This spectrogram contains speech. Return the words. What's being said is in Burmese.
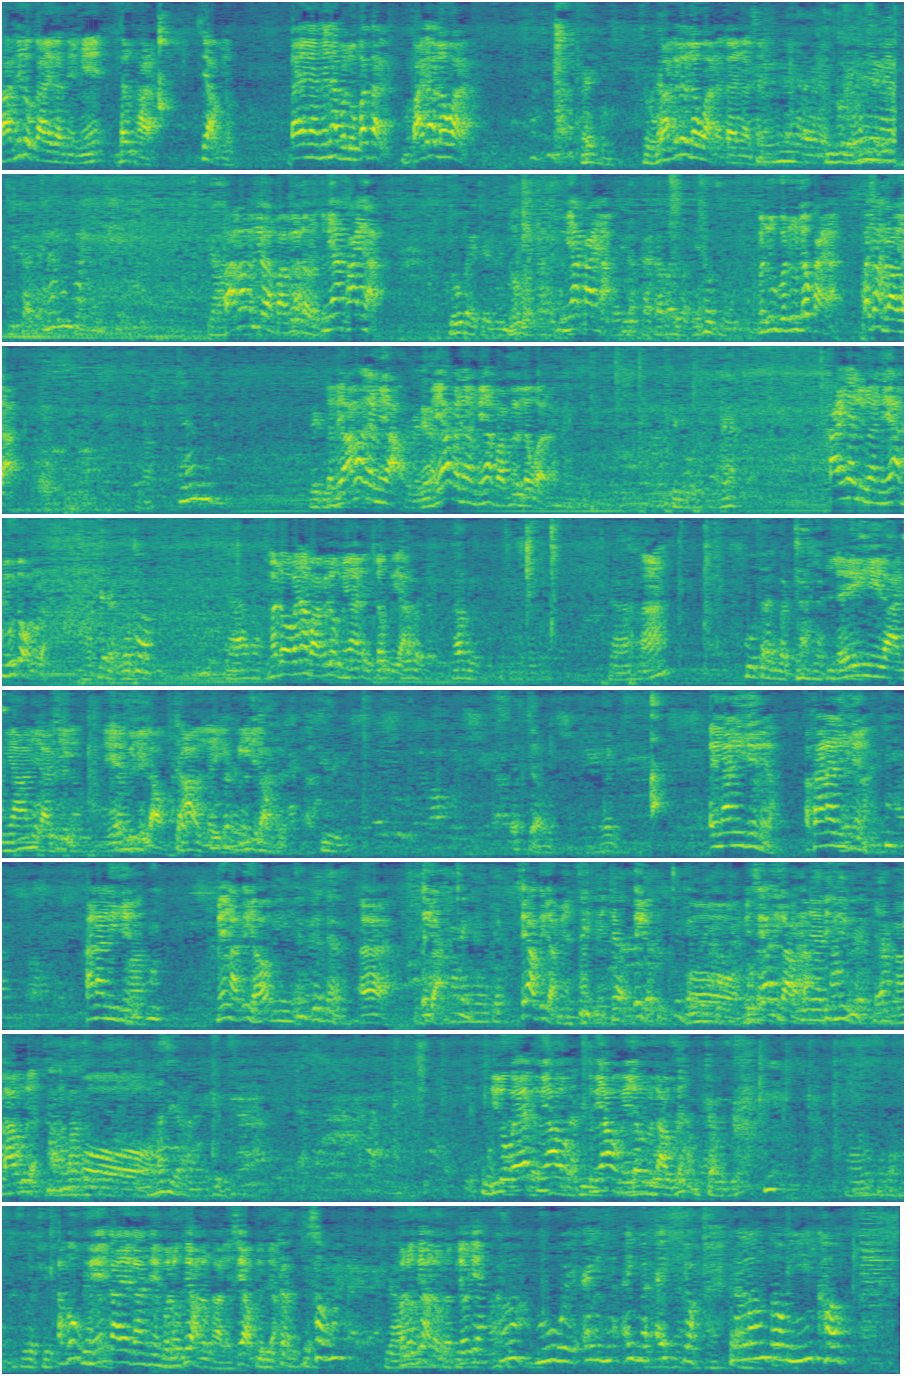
ဘာဖြစ်လို့ကာယကံရှင်မင်းလောက်ထားတာဆရာပြော ကာယကံရှင်ကဘယ်လိုပတ်သက်လဲဘာကြောင့်လောက်ရတာဟဲ့ဆိုဘာတော့ဖြစ်လို့လောက်ရတာကာယကံရှင်ဒီလိုလေဒီကတဲ့ဘာမှမပြောဘာဖြစ်လို့သူများခိုင်းတာဒိုးပဲတဲ့ဒိုးပဲတာသူများခိုင်းတာဒီကတာပါလို့ဒီထုတ်စင်ဘလူဘလူလောက်ခိုင်းတာပတ်စံဘယ်လောက်ရဒီ။ကြပြားမှလည်းမရဘူး။မရဘဲနဲ့မင်းကဘာဖြစ်လို့လောက်ရလဲဒီဟဲ့။ခိုင်းတဲ့လူကနေကအမျိုးတော်လို့လားဖြစ်တယ်လို့ဒါ။မတော်ဘဲနဲ့ဘာဖြစ်လို့မင်းကလောက်ပြရလဲ ဒါပဲဒါ။ဟမ်ပူတာကဒါနဲ့လိန်နေတာညာနေတာရှိရဲမီးတွေလောက်ဒါလိန်မီးတွေလောက်ဒီစီဆက်ကြတယ်အိမ်နာနေချင်းနေတာအခန်းနာနေချင်းလားခန်းနာနေချင်းမင်းကသိရောတက်တယ်အဲသိလားဆရာသိလားမင်းသိတယ်သိတယ်ဩမင်းဆရာသိလားညာဒီကြည့်တယ်ဗျာလာဘူးလေဩဘာစီရတယ်ဒီဒီလိုပဲသူများသူများကိုမင်းလောက်လို့လာဘူးလေ အခုမင်းကာယကံရှင်ဘယ်လိုဖြစ်အောင်လုပ်တာလဲဆရာပြောပြဘယ်ဆုံးမလိုဖြစ်အောင်လုပ်လဲပြောကြအော်မူဝေအိမ်အိမ်မအိမ်ကျော်နှလုံးသွင်းခေါင်း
